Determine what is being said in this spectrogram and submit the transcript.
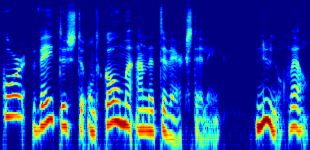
Cor weet dus te ontkomen aan de tewerkstelling. Nu nog wel.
